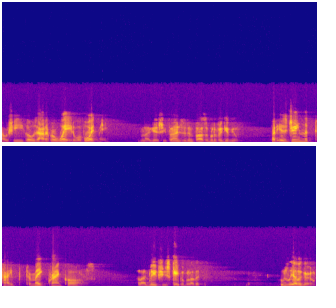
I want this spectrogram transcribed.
Now, she goes out of her way to avoid me. Well, I guess she finds it impossible to forgive you. But is Jean the type to make crank calls? Well, I believe she's capable of it. Who's the other girl?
